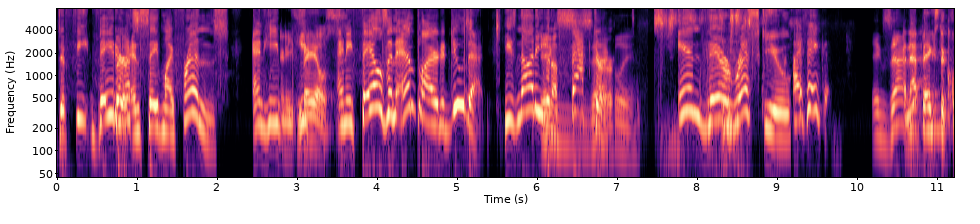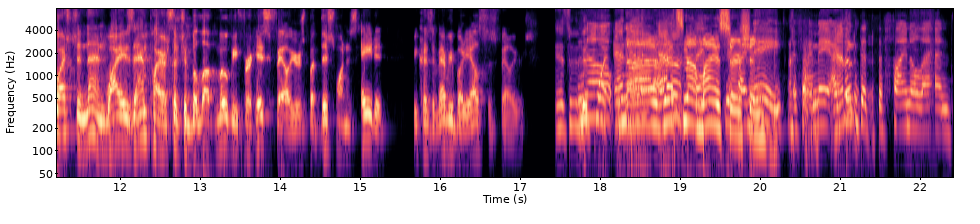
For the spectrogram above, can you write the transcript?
defeat Vader and save my friends. And he, And he fails. and he fails in Empire to do that. He's not even a factor in their rescue. I think Exactly. And that begs the question then why is Empire such a beloved movie for his failures, but this one is hated because of everybody else's failures? It's a good no, point. And no, Nah, Anna- that's not I- my assertion. If I may, if I, may I think that the final end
